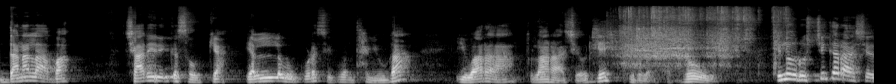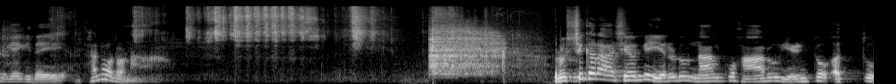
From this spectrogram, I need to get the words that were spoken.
ಧನಲಾಭ ಶಾರೀರಿಕ ಸೌಖ್ಯ ಎಲ್ಲವೂ ಕೂಡ ಸಿಗುವಂಥ ಯೋಗ ಈ ವಾರ ತುಲಾ ರಾಶಿಯವರಿಗೆ ಇರುವಂಥದ್ದು. ಇನ್ನು ವೃಶ್ಚಿಕ ರಾಶಿಯವ್ರಿಗೆ ಹೇಗಿದೆ ಅಂತ ನೋಡೋಣ. ವೃಶ್ಚಿಕ ರಾಶಿಯವರಿಗೆ ಎರಡು, ನಾಲ್ಕು, ಆರು, ಎಂಟು, ಹತ್ತು,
